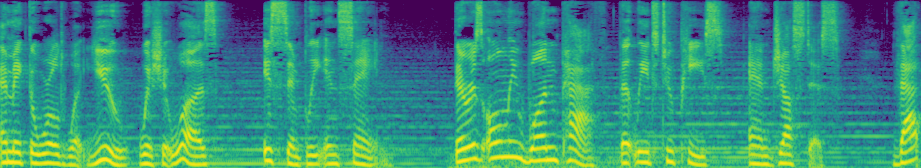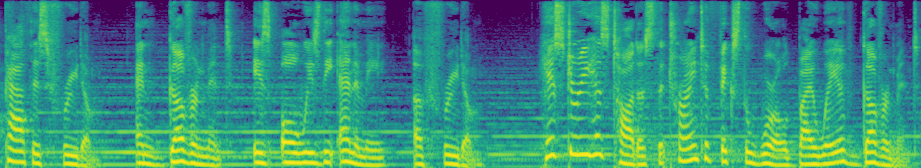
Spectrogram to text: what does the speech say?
and make the world what you wish it was is simply insane. There is only one path that leads to peace and justice that path is freedom, and government is always the enemy of freedom. History has taught us that trying to fix the world by way of government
